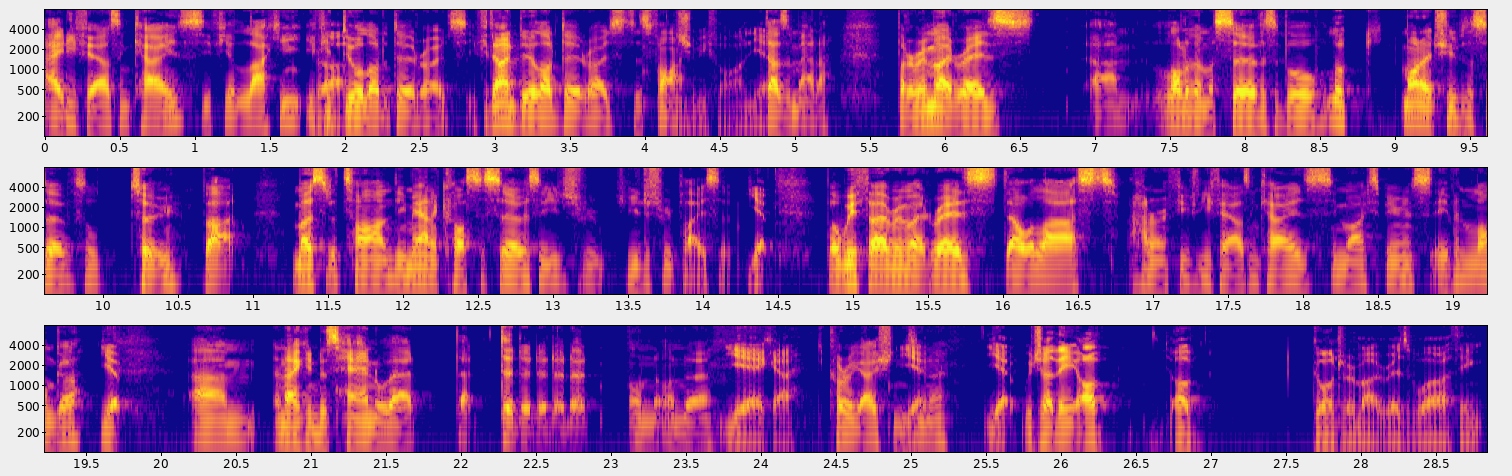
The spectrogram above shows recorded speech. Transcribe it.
80,000 Ks if you're lucky, if you do a lot of dirt roads. If you don't do a lot of dirt roads, that's fine. Should be fine, yeah. Doesn't matter. But a remote res, um, a lot of them are serviceable. Look, monotubes are serviceable too, but most of the time, the amount of cost to service it, you just, re- you just replace it. Yep. But with a remote res, they will last 150,000 Ks in my experience, even longer. Yep. Um, and they can just handle that that on, on the Yeah. Okay. corrugations, Yeah. you know. Yeah. Which I think I've I've gone to remote reservoir. I think.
